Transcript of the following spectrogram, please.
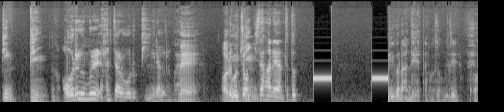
빙. 빙. 얼음을 한자로 빙이라 그런 거야. 네. 그리고 얼음 좀 빙. 이상한 애한테도 이건 안 되겠다 방송 그지? 어.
